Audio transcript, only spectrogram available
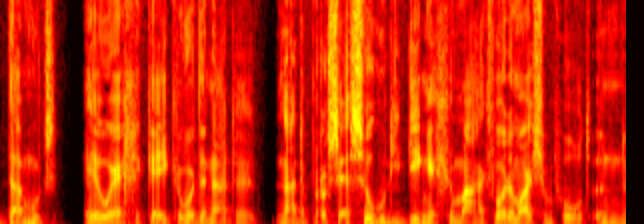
daar moet heel erg gekeken worden naar de, naar de processen, hoe die dingen gemaakt worden. Maar als je bijvoorbeeld een,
